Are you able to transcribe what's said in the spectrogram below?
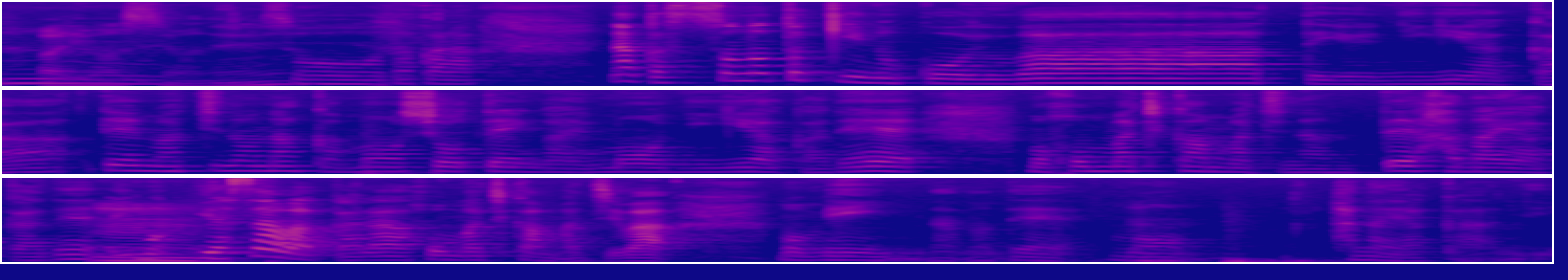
うんありますよね。そうだからなんかその時のこういうわーっていう賑やかで街の中も商店街も賑やかでもう本町関町なんて華やかで、うん。もう矢沢から本町関町はもうメインなのでもう華やかに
